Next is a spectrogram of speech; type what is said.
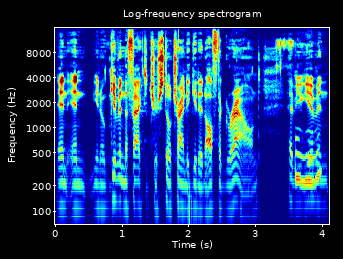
and and you know given the fact that you're still trying to get it off the ground have mm-hmm. you given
